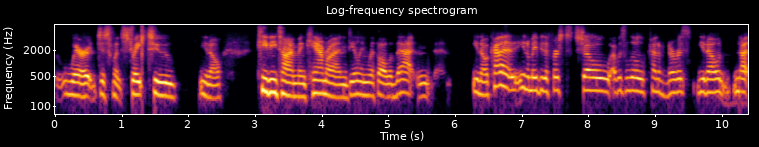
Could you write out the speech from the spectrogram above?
where it just went straight to you know tv time and camera and dealing with all of that. And you know kind of you know maybe the first show i was a little kind of nervous you know not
